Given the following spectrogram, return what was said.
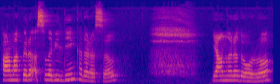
Parmakları asılabildiğin kadar asıl. Yanlara doğru.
